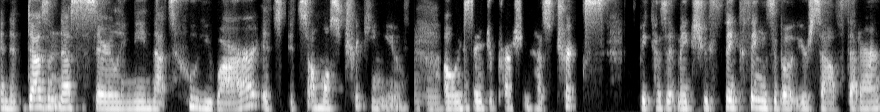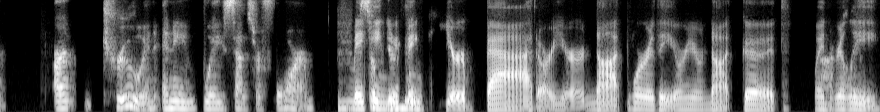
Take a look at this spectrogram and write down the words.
and it doesn't necessarily mean that's who you are it's it's almost tricking you mm-hmm. i always say depression has tricks because it makes you think things about yourself that aren't aren't true in any way sense or form making so you think you're bad or you're not worthy or you're not good when really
